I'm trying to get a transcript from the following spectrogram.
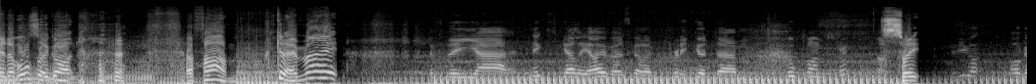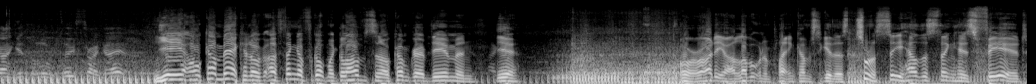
And I've also got a farm. G'day, mate. The uh, next gully over. It's got a pretty good um, hill climb strip. Sweet. Have you got? I'll go and get the little two-stroke, eh? Yeah, I'll come back and I'll, I think I forgot my gloves and I'll come grab them and yeah. Alrighty, I love it when a plane comes together. Just want to see how this thing has fared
